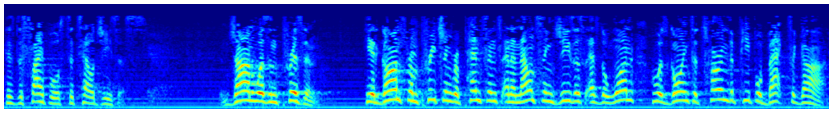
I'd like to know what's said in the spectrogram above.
his disciples to tell Jesus. John was in prison. He had gone from preaching repentance and announcing Jesus as the one who was going to turn the people back to God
